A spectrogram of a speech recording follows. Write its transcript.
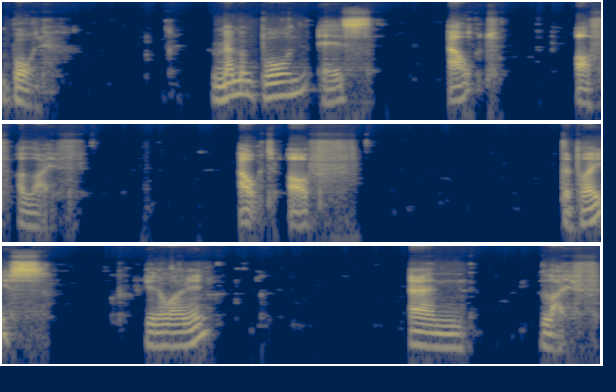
Born. Remember, born is out of a life, out of the place. You know what I mean? And life.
